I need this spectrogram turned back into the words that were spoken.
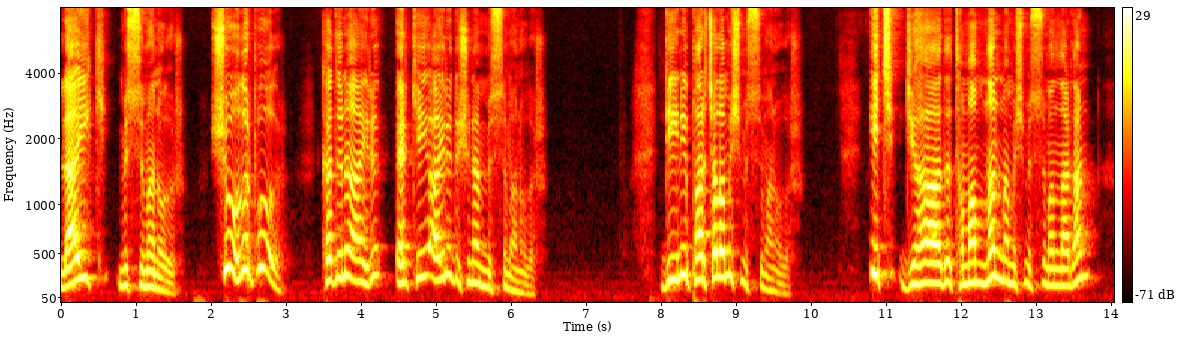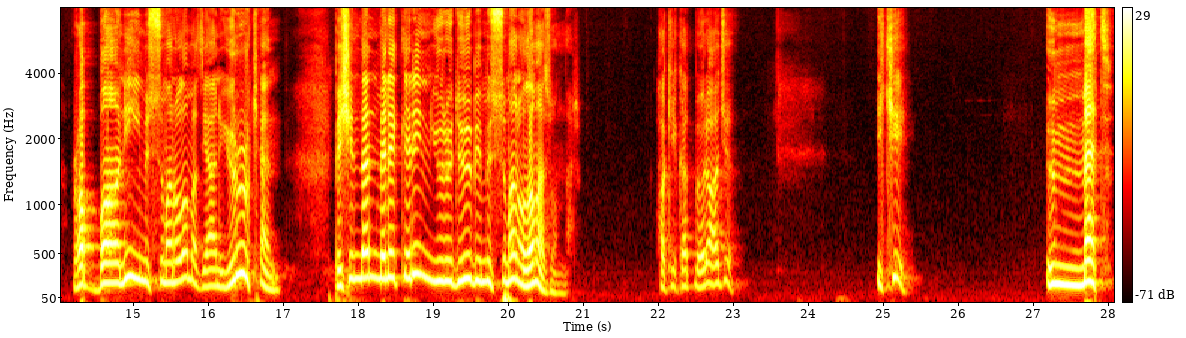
Laik Müslüman olur. Şu olur bu olur. Kadını ayrı, erkeği ayrı düşünen Müslüman olur. Dini parçalamış Müslüman olur. İç cihadı tamamlanmamış Müslümanlardan Rabbani Müslüman olamaz. Yani yürürken peşinden meleklerin yürüdüğü bir Müslüman olamaz onlar. Hakikat böyle acı. İki, ümmet,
